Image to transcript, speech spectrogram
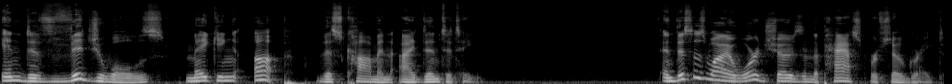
individuals making up this common identity. And this is why award shows in the past were so great.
